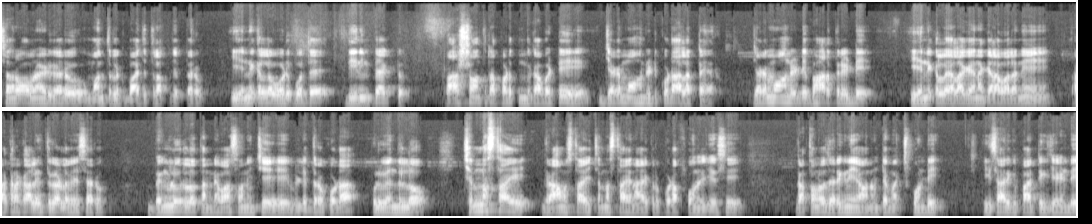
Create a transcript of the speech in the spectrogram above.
చంద్రబాబు నాయుడు గారు మంత్రులకు బాధ్యతలు అప్పచెప్పారు. ఈ ఎన్నికల్లో ఓడిపోతే దీని ఇంపాక్ట్ రాష్ట్రం అంతటా పడుతుంది కాబట్టి జగన్మోహన్ రెడ్డి కూడా అలర్ట్ అయ్యారు. జగన్మోహన్ రెడ్డి భారత్ రెడ్డి ఈ ఎన్నికల్లో ఎలాగైనా గెలవాలని రకరకాల ఎత్తుగడలు వేశారు. బెంగళూరులో తన నివాసం నుంచి వీళ్ళిద్దరూ కూడా పులివెందుల్లో చిన్న స్థాయి గ్రామ స్థాయి చిన్న స్థాయి నాయకులు కూడా ఫోన్లు చేసి గతంలో జరిగినవి ఏమైనా ఉంటే మర్చిపోండి. ఈసారికి పార్టీకి చేయండి.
